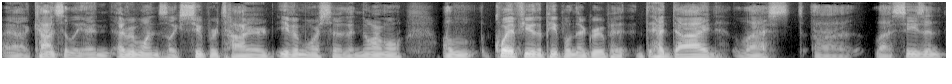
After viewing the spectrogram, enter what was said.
uh, constantly, and everyone's like super tired, even more so than normal. Uh, quite a few of the people in their group had, had died last uh, last season,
